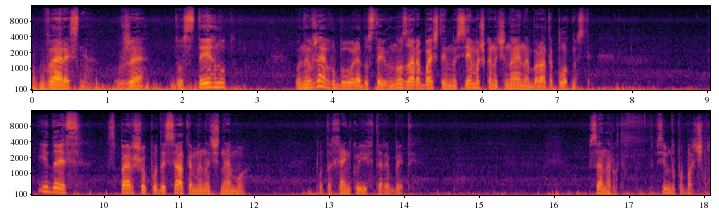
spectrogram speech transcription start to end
вересня вже достигнуть. Вони вже, грубо говоря, достигли. Ну зараз бачите, іменно сімочка починає набирати плотності. І десь з 1 по 10 ми почнемо потихеньку їх теребити. Все, народ. Всім до побачення.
